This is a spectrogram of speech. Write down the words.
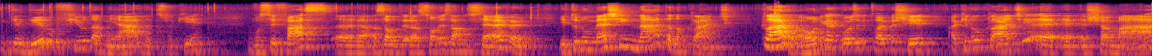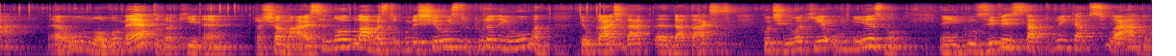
entender o fio da meada disso aqui, você faz uh, as alterações lá no server e tu não mexe em nada no cliente. Claro, a única coisa que tu vai mexer aqui no cliente é, é, é chamar é, um novo método aqui, né? Para chamar esse novo lá, mas tu não mexeu em estrutura nenhuma. Teu cliente da, da Taxis continua aqui o mesmo. Inclusive está tudo encapsulado,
